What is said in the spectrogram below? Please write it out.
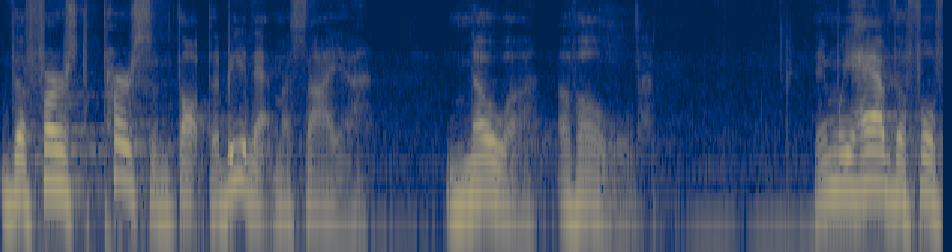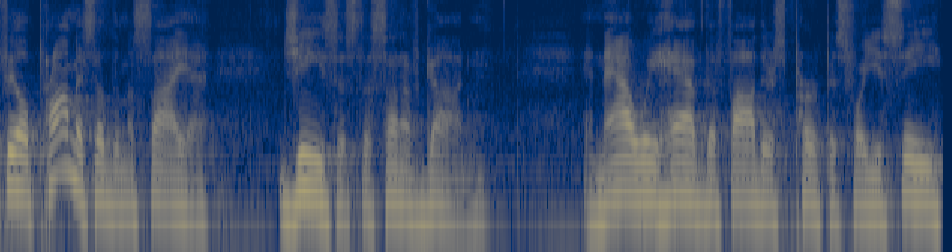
The first person thought to be that Messiah, Noah of old. Then we have the fulfilled promise of the Messiah, Jesus, the Son of God. And now we have the Father's purpose. For you see,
